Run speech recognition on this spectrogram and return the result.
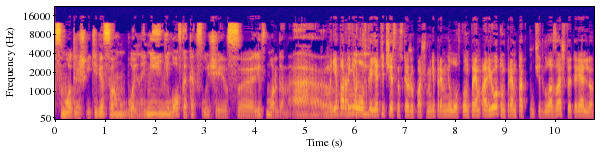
смотришь и тебе самому больно. Не неловко, как в случае с э, Лив Морган, а... Мне порой неловко, я тебе честно скажу, Паша, мне прям неловко. Он прям орет, он прям так пучит глаза, что это реально...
